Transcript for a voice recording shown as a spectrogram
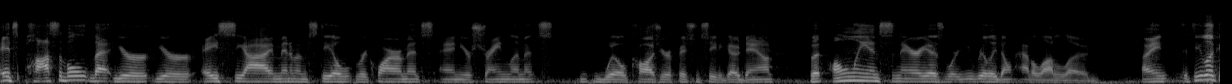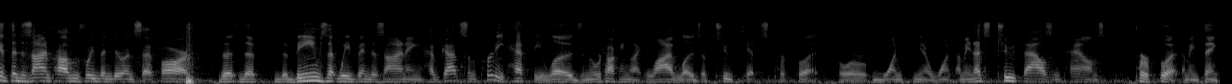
it's possible that your your ACI minimum steel requirements and your strain limits will cause your efficiency to go down, but only in scenarios where you really don't have a lot of load. I mean, if you look at the design problems we've been doing so far, the, the, the beams that we've been designing have got some pretty hefty loads. I mean, we're talking like live loads of two kips per foot or one, you know, one, I mean, that's 2,000 pounds per foot. I mean, think,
